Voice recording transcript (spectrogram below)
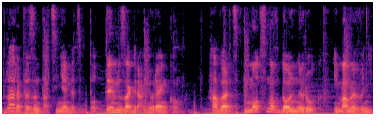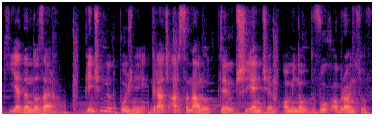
dla reprezentacji Niemiec po tym zagraniu ręką. Havertz mocno w dolny róg i mamy wynik 1 do 0. 5 minut później gracz Arsenalu tym przyjęciem ominął dwóch obrońców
